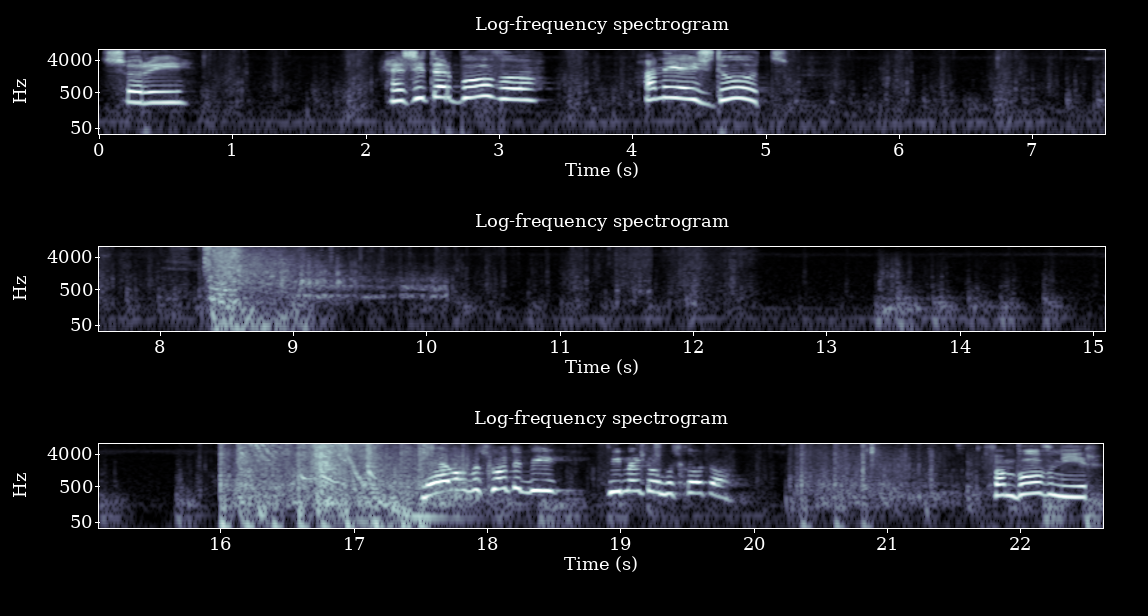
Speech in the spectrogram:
Sorry. Hij zit daarboven. Ah nee, hij is dood. Hij wordt beschoten, die teammate wordt beschoten. Van boven hier.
